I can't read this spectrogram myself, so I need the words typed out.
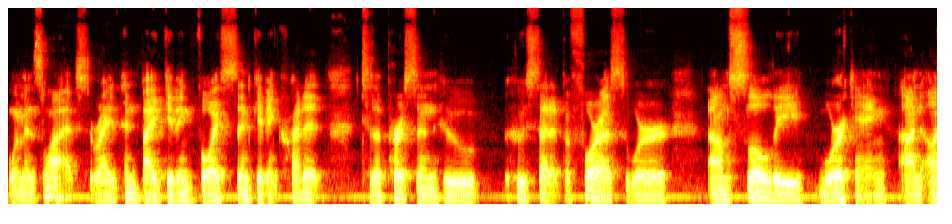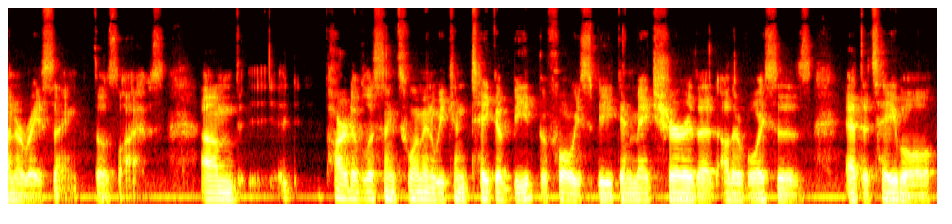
women's lives, right? And by giving voice and giving credit to the person who who said it before us, we're um, slowly working on unerasing those lives. Um, part of listening to women, we can take a beat before we speak and make sure that other voices at the table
